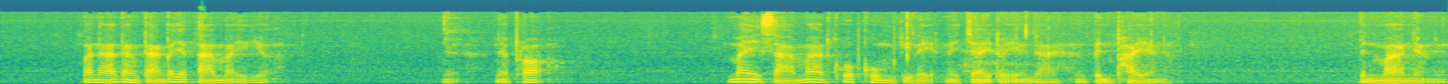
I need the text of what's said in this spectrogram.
ๆ ปัญหาต่างๆก็จะตามมาอีกเยอะ เนี่ยเพราะไม่สามารถควบคุมกิเลสในใจตัวเองได้ มันเป็นภัยนะเป็นมารอย่างนึง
